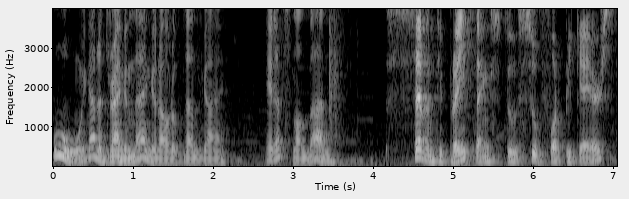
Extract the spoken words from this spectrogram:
Ooh, we got a Dragon Dagger out of that guy. Hey, that's not bad. 70 prey thanks to Soup for PKers.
